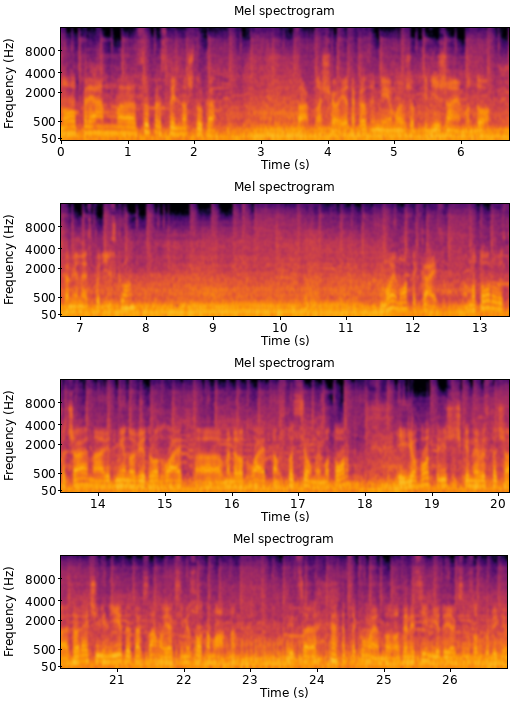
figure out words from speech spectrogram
Ну прям е, супер стильна штука. Так, ну що, я так розумію, ми вже під'їжджаємо до Кам'янець-Подільського. Мой мотик кайф. Мотору вистачає на відміну від Road Glide. Е, В мене Road Glide там 107 мотор, і його трішечки не вистачає. До речі, він їде так само, як 700 Magna. І це, це кумедно. 1,7 їде як 700 кубіків.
